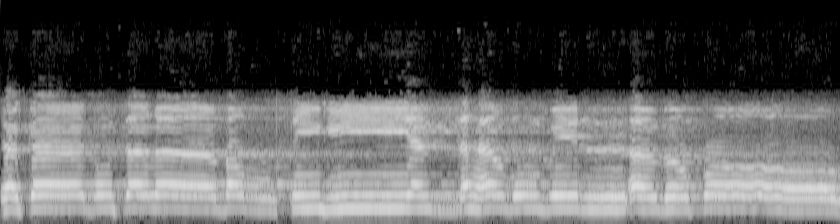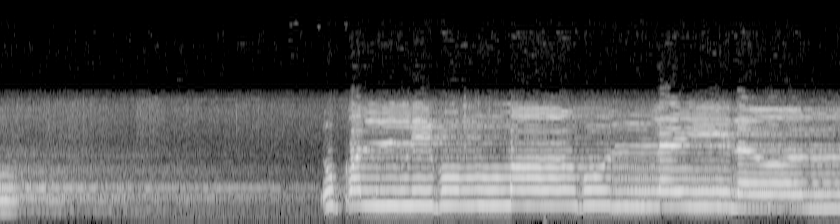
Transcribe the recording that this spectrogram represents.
يكاد سنا برقه يذهب بالأبصار. يقلب الله الليل والنهار.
